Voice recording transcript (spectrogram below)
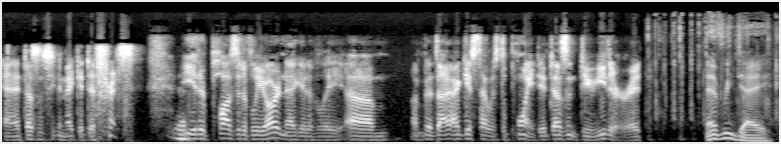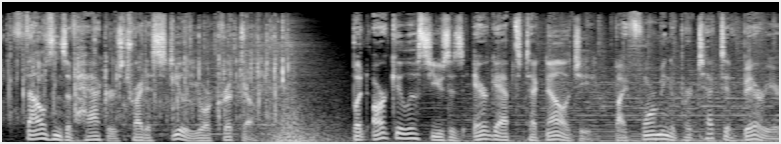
and it doesn't seem to make a difference, yeah. either positively or negatively. Um, but I guess that was the point. It doesn't do either. Right? Every day, thousands of hackers try to steal your crypto. But Arculus uses air gapped technology by forming a protective barrier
